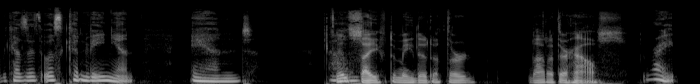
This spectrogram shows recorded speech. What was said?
because it was convenient and um, and safe to meet at a third, not at their house. right.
